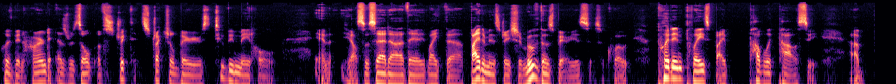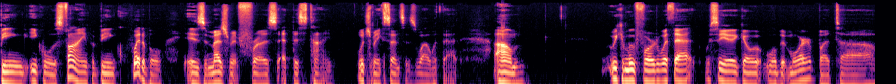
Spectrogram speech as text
who have been harmed as a result of strict structural barriers to be made whole. And he also said uh, they, like the Biden administration, remove those barriers, as a quote, put in place by public policy. Uh, being equal is fine, but being quittable is a measurement for us at this time, which makes sense as well with that. Um, we can move forward with that. We'll see it go a little bit more, but uh,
